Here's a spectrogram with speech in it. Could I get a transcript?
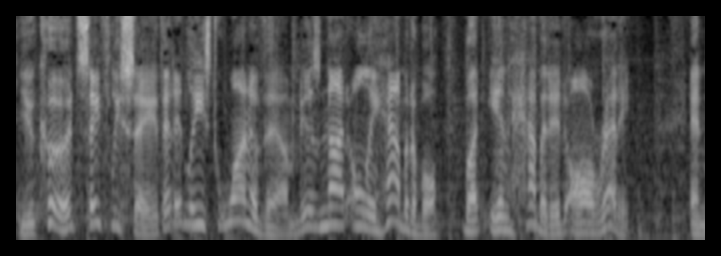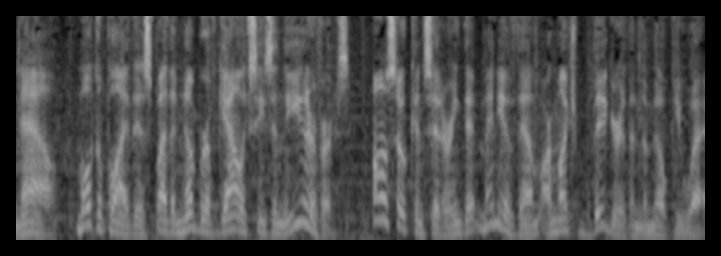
you could safely say that at least one of them is not only habitable, but inhabited already. And now, multiply this by the number of galaxies in the universe, also considering that many of them are much bigger than the Milky Way.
